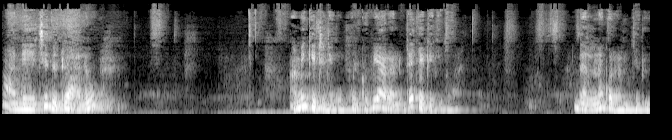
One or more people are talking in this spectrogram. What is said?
আর নিয়েছি দুটো আলু। আমি কেটে নেব ফুলকপি আর আলুটা কেটে নেব। ডালনা করার জন্য।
